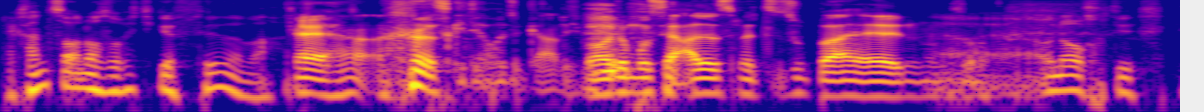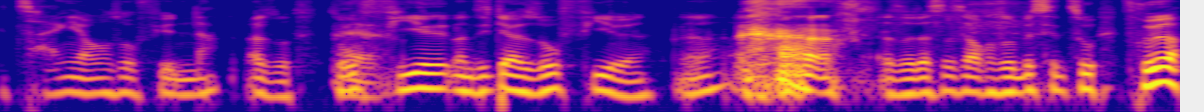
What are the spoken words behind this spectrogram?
da kannst du auch noch so richtige Filme machen. Ja, ja, das geht ja heute gar nicht mehr. Heute muss ja alles mit Superhelden und so. ja. Und auch, die, die zeigen ja auch so viel nackt, also so viel, man sieht ja so viel. Ne? Also, also das ist auch so ein bisschen zu. Früher,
